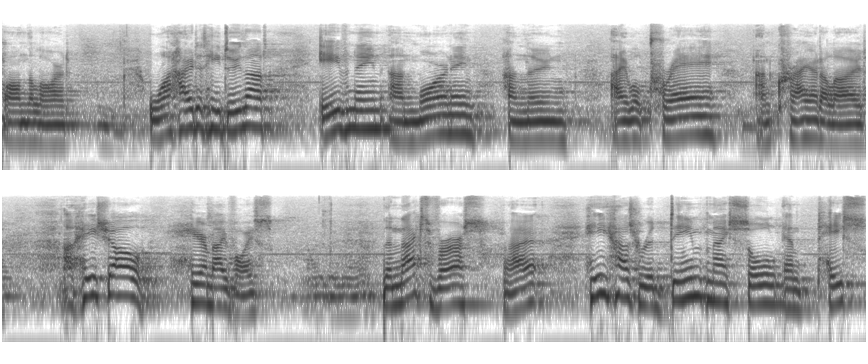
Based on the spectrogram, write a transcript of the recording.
on the Lord. What, how did he do that? Evening and morning and noon, I will pray and cry out aloud, and he shall hear my voice. The next verse, right? He has redeemed my soul in peace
